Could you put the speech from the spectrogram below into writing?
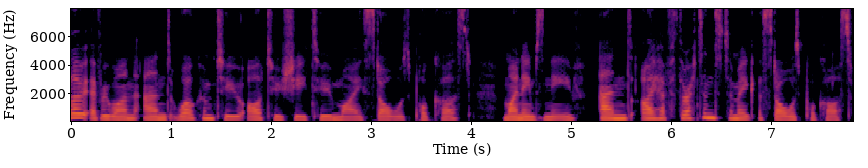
Hello, everyone, and welcome to R2She2, my Star Wars podcast. My name's Neve, and I have threatened to make a Star Wars podcast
